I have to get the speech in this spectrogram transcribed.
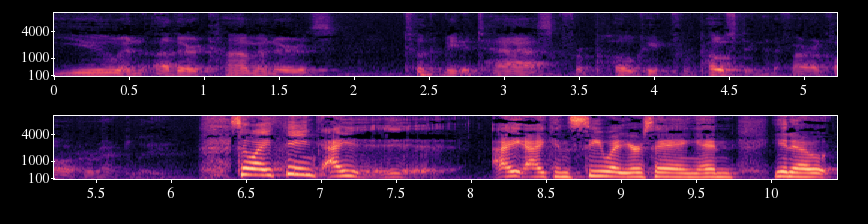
you and other commenters took me to task for poking, for posting it, if I recall correctly. So I think I, I, I can see what you're saying, and you know,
